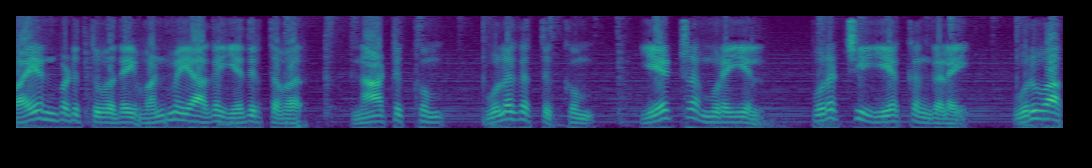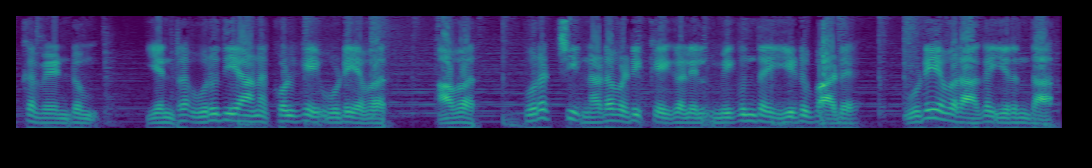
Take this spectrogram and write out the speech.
பயன்படுத்துவதை வன்மையாக எதிர்த்தவர். நாட்டுக்கும் உலகத்துக்கும் ஏற்ற முறையில் புரட்சி இயக்கங்களை உருவாக்க வேண்டும் என்ற உறுதியான கொள்கை உடையவர். அவர் புரட்சி நடவடிக்கைகளில் மிகுந்த ஈடுபாடு உடையவராக இருந்தார்.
